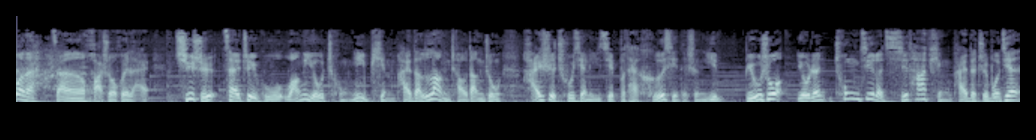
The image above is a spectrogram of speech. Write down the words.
过呢，咱话说回来，其实在这股网友宠溺品牌的浪潮当中，还是出现了一些不太和谐的声音。比如说，有人冲击了其他品牌的直播间，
